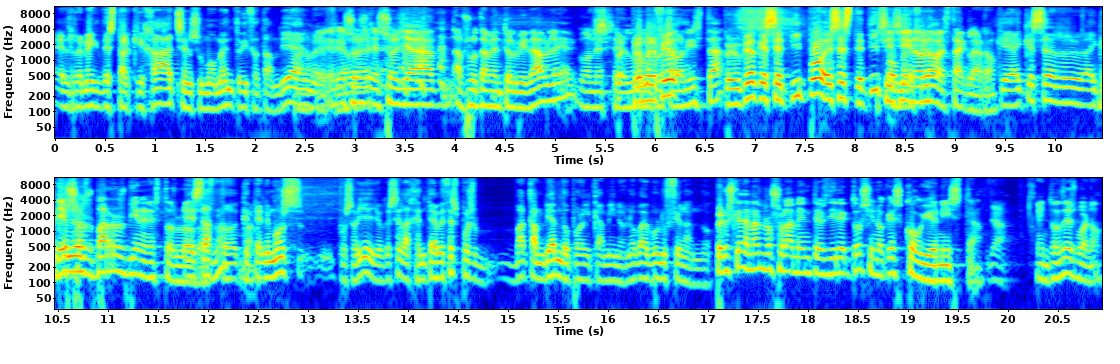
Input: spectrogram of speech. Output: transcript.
el remake de Starkey Hatch en su momento hizo también. eso, eso ya absolutamente olvidable con ese pero, protagonista. Pero creo que ese tipo es este tipo. Sí, sí, no, no, está claro. Que hay que ser. Hay que de esos barros vienen estos logos. Exacto, que tenemos. Pues oye, yo qué sé, la gente a veces pues va cambiando por el camino, no va evolucionando. Pero es que además no solamente es director, sino que es co-guionista. Ya. Entonces, bueno,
